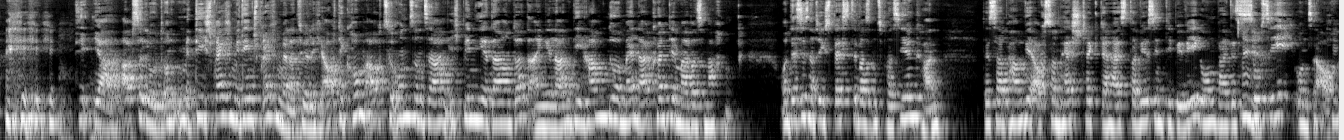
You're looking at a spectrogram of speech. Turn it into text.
die, ja, absolut. Und mit, die sprechen, mit denen sprechen wir natürlich auch. Die kommen auch zu uns und sagen, ich bin hier da und dort eingeladen. Die haben nur Männer, könnt ihr mal was machen? Und das ist natürlich das Beste, was uns passieren kann Deshalb haben wir auch so einen Hashtag, der heißt da, wir sind die Bewegung, weil das, so sehe ich uns auch. Okay.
